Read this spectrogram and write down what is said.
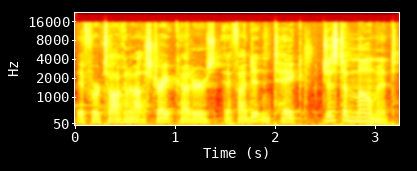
if we're talking about straight cutters if I didn't take just a moment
